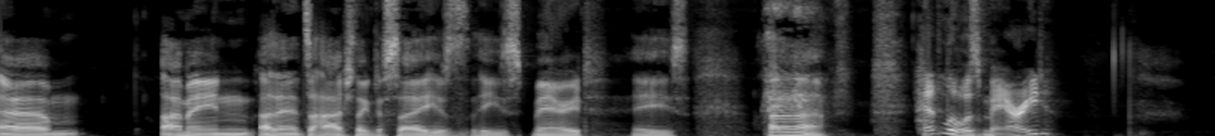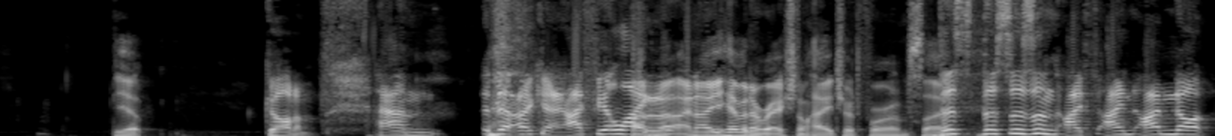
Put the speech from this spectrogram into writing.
Um, I mean, I think it's a harsh thing to say. He's he's married. He's I don't know. Hitler was married. Yep. Got him. Um, okay. I feel like I don't know. I know you have an irrational hatred for him. So this this isn't I, I i'm not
